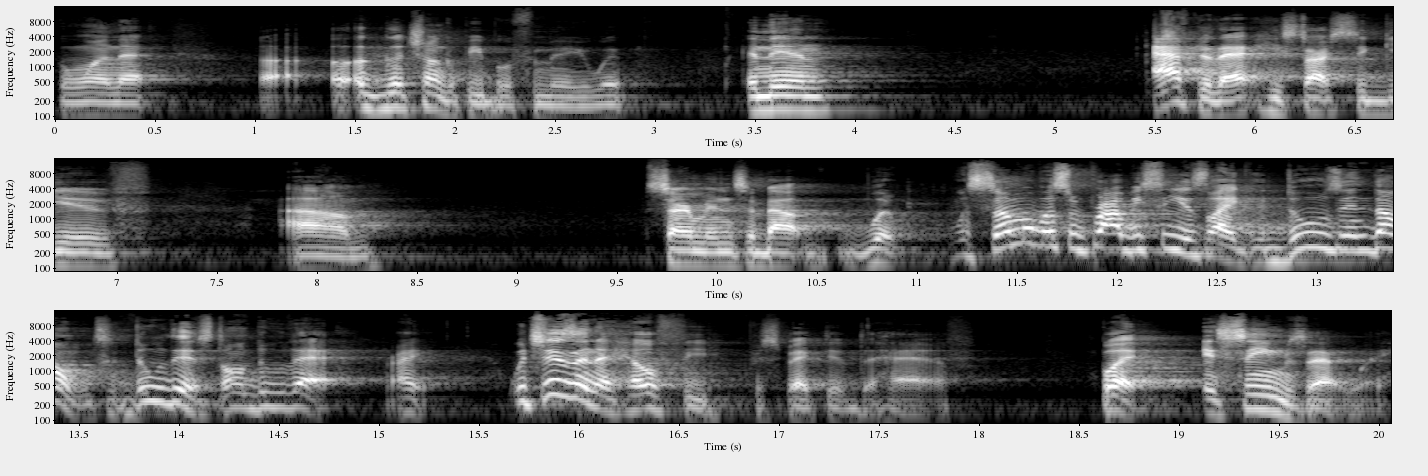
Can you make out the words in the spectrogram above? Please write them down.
the one that a good chunk of people are familiar with. And then after that, he starts to give um, sermons about what, what some of us would probably see as like do's and don'ts. Do this, don't do that, right? Which isn't a healthy perspective to have, but it seems that way.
